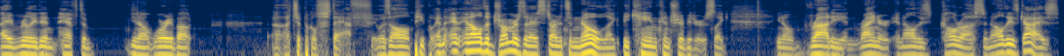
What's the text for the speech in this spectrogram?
I really didn't have to, you know, worry about a, a typical staff. It was all people, and, and and all the drummers that I started to know like became contributors, like you know, Roddy and Reinert and all these Culross and all these guys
